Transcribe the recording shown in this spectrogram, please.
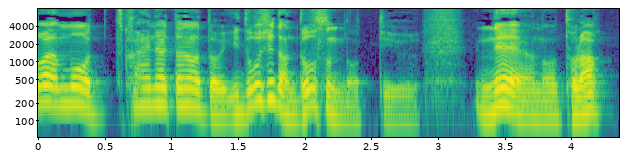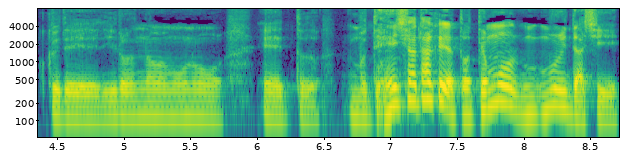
がもう使えないとなると移動手段どうすんのっていう、ね、あの、トラックでいろんなものを、えっ、と、もう電車だけでとても無理だし、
